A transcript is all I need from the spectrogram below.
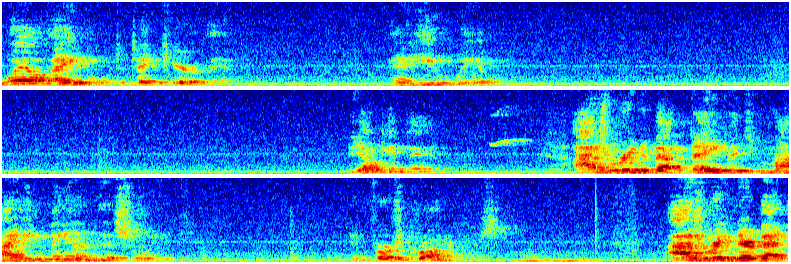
well able to take care of that. And He will. Do y'all get that? I was reading about David's mighty men this week in First Chronicles. Mm-hmm. I was reading there about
